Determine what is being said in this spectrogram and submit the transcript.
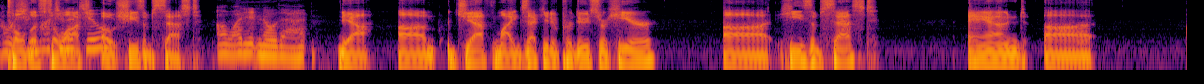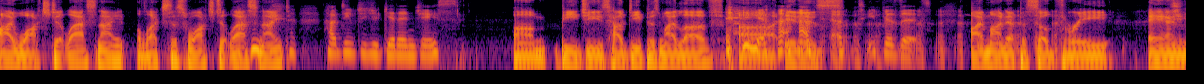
Oh, told us to watch. Oh, she's obsessed. Oh, I didn't know that. Yeah. Um, Jeff, my executive producer here, uh, he's obsessed. And uh, I watched it last night. Alexis watched it last night. How deep did you get in, Jace? Um, Gees, How Deep Is My Love? Uh, Yeah, It is. How deep is it? I'm on episode three. And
